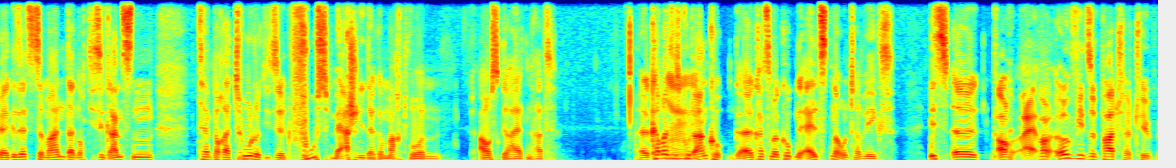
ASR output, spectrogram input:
äh, gesetzte Mann dann noch diese ganzen Temperaturen und diese Fußmärsche, die da gemacht wurden, ausgehalten hat. Äh, kann man sich Mhm. gut angucken. Äh, kannst du mal gucken, Elstner unterwegs. Ist, auch einfach irgendwie ein sympathischer Typ,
